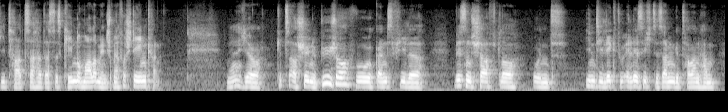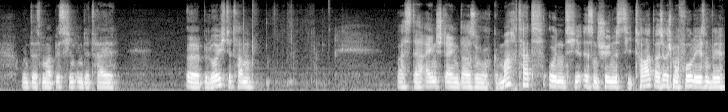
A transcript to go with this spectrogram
die Tatsache, dass das kein normaler Mensch mehr verstehen kann. Ja, hier gibt es auch schöne Bücher, wo ganz viele Wissenschaftler und Intellektuelle sich zusammengetan haben und das mal ein bisschen im Detail äh, beleuchtet haben, was der Einstein da so gemacht hat. Und hier ist ein schönes Zitat, was ich euch mal vorlesen will.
